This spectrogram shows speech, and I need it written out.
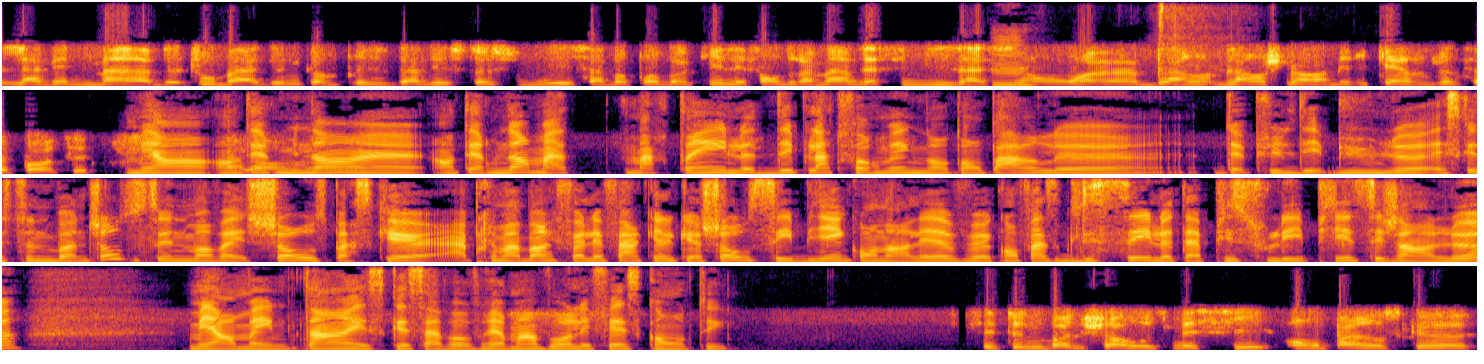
l'avènement de Joe Biden comme président des États-Unis, ça va provoquer l'effondrement de la civilisation mm. euh, blanche nord-américaine. Je ne sais pas. Tu sais. Mais en, terminant, euh, en terminant, Martin, le déplatforming dont on parle depuis le début, est-ce que c'est une bonne chose ou c'est une mauvaise chose? Parce que après ma barre, il fallait faire quelque chose. C'est bien qu'on enlève, qu'on fasse glisser le tapis sous les pieds de ces gens-là. Mais en même temps, est-ce que ça va vraiment avoir l'effet escompté? C'est une bonne chose, mais si on pense que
